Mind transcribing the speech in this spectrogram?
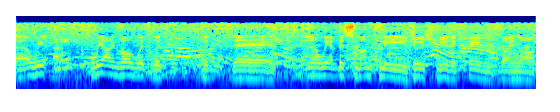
uh, we uh, we are involved with with with uh, you know we have this monthly Jewish music thing going on.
